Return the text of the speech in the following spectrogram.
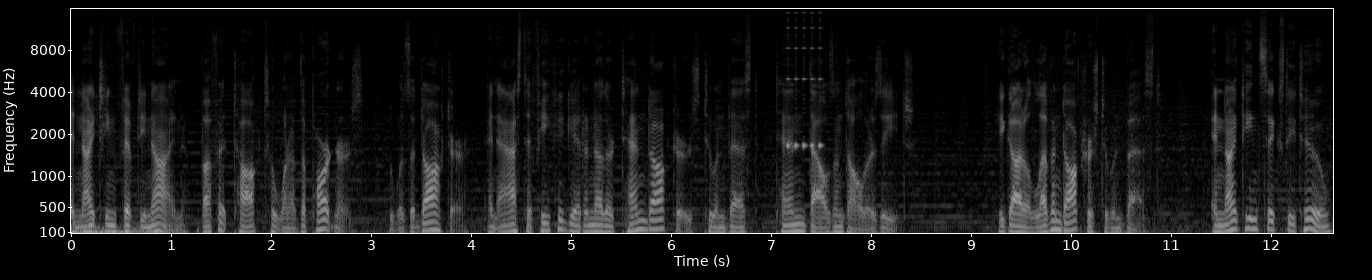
In 1959, Buffett talked to one of the partners, who was a doctor, and asked if he could get another 10 doctors to invest $10,000 each. He got 11 doctors to invest. In 1962,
